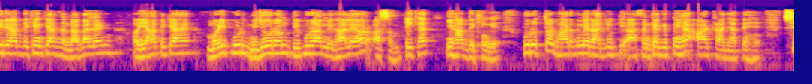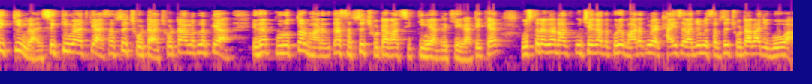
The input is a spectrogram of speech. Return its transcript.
फिर यहाँ देखेंगे क्या है, नागालैंड, और यहाँ पे क्या है, मणिपुर, मिजोरम, त्रिपुरा, मेघालय और असम, ठीक है? यहाँ आप देखेंगे। पूर्वोत्तर भारत में राज्यों की संख्या कितनी है, आठ राज्य आते हैं। सिक्किम राज्य सिक्किम राज्य क्या है, सबसे छोटा छोटा मतलब क्या? इधर पूर्वोत्तर भारत का सबसे छोटा राज्य सिक्किम, याद रखिएगा, ठीक है? उस तरह अगर राज्य पूछेगा तो पूरे भारत में अट्ठाईस राज्यों में सबसे छोटा राज्य गोवा,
